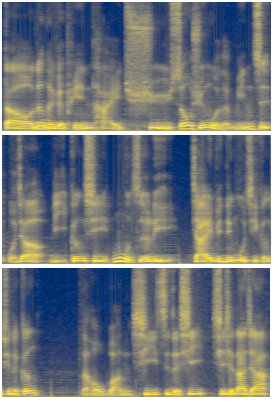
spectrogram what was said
到任何一个平台去搜寻我的名字，我叫李更新，木子李，甲乙丙丁戊己庚辛的庚，然后王羲之的羲。谢谢大家，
